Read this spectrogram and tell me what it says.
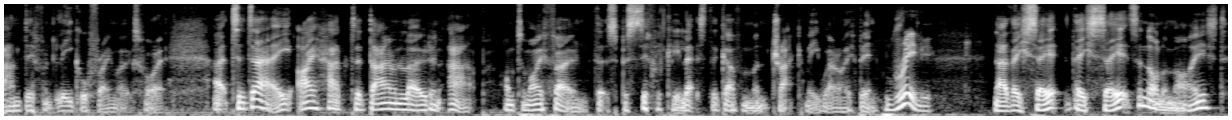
and different legal frameworks for it. Uh, today i had to download an app onto my phone that specifically lets the government track me where i've been. Really? now they say it they say it's anonymized.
